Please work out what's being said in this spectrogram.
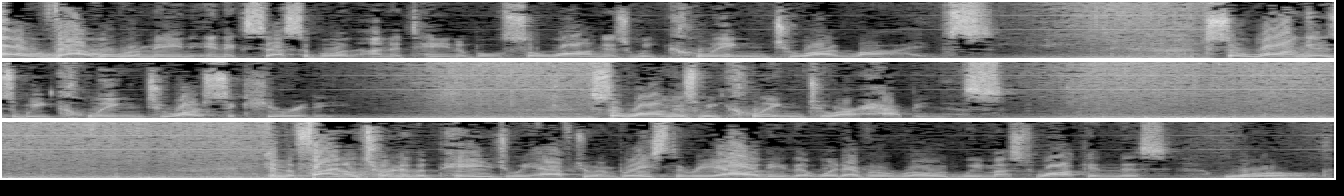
all of that will remain inaccessible and unattainable so long as we cling to our lives, so long as we cling to our security so long as we cling to our happiness. In the final turn of the page, we have to embrace the reality that whatever road we must walk in this world,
